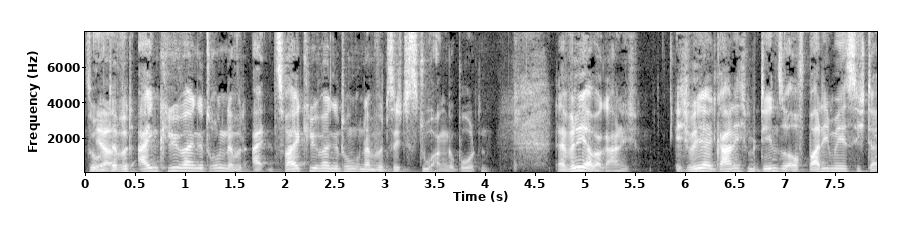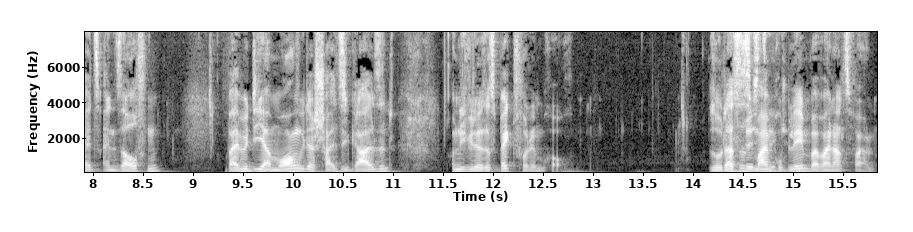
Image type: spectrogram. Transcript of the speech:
So, Ja. da wird ein Glühwein getrunken, da wird ein, zwei Glühwein getrunken und dann wird sich das Du angeboten. Da will ich aber gar nicht. Ich will ja gar nicht mit denen so auf Buddy-mäßig da jetzt einen saufen, weil mir die ja morgen wieder scheißegal sind und ich wieder Respekt vor dem brauche. So, das ist mein Richtig. Problem bei Weihnachtsfeiern.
